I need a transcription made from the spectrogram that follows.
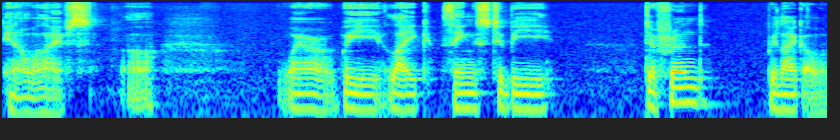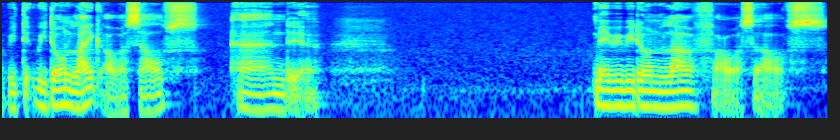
in our lives uh, where we like things to be different. We like our we, we don't like ourselves and uh, maybe we don't love ourselves.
